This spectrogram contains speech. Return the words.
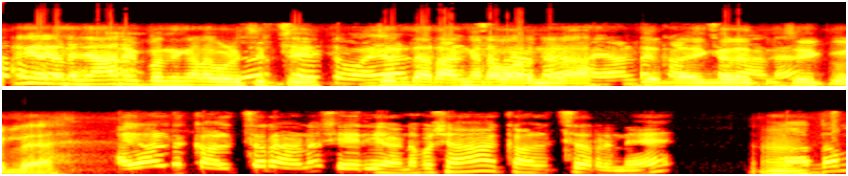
അങ്ങനെയാണ് ഞാനും ഇപ്പൊ നിങ്ങളെ വിളിച്ചിട്ട് തീർച്ചയായിട്ടും അങ്ങനെ പറഞ്ഞടാ? ഇജെന്താ ഇങ്ങനെ ചോദിക്കൂലേ അയാളുടെ കൾച്ചറാണ് ശരിയാണ്. പക്ഷെ ആ കൾച്ചറിനെ മതം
